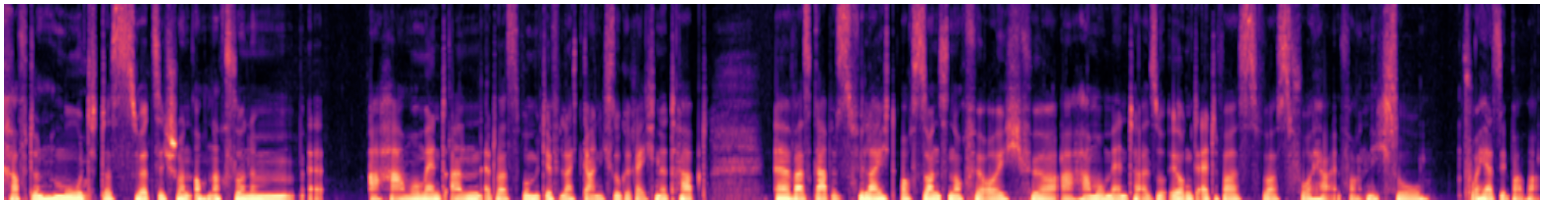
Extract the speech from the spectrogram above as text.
Kraft und Mut, das hört sich schon auch nach so einem äh, Aha-Moment an, etwas, womit ihr vielleicht gar nicht so gerechnet habt. Äh, was gab es vielleicht auch sonst noch für euch für Aha-Momente? Also irgendetwas, was vorher einfach nicht so vorhersehbar war?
